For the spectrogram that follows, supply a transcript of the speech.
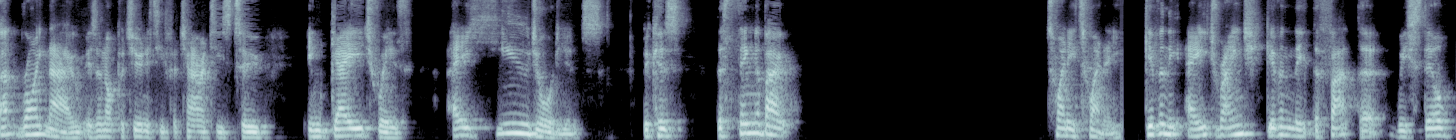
uh, right now is an opportunity for charities to engage with a huge audience because the thing about 2020 given the age range given the, the fact that we still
